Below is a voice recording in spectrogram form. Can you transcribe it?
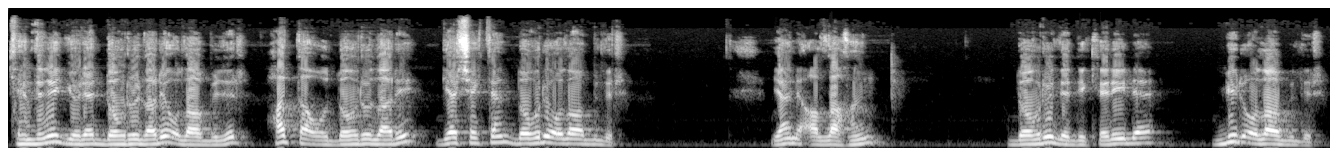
Kendine göre doğruları olabilir. Hatta o doğruları gerçekten doğru olabilir. Yani Allah'ın doğru dedikleriyle bir olabilir.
